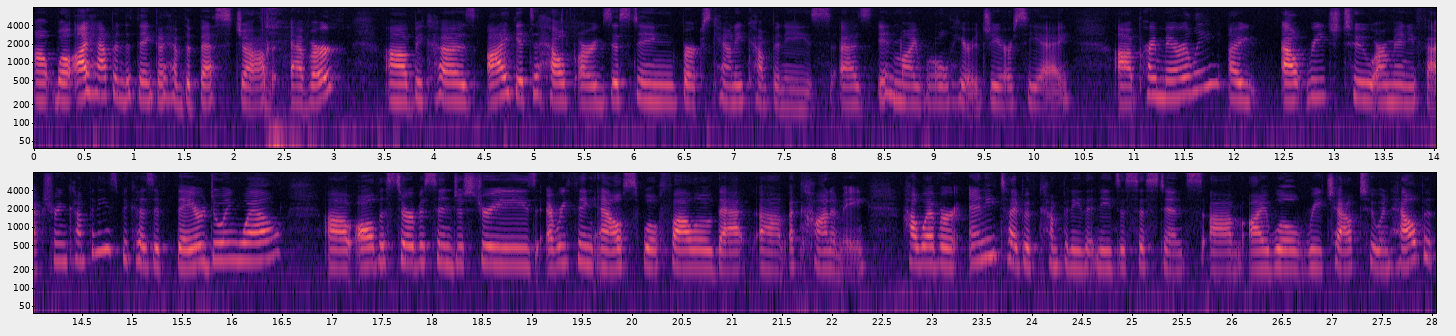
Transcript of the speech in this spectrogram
Uh, well, I happen to think I have the best job ever. Uh, because I get to help our existing Berks County companies as in my role here at GRCA. Uh, primarily, I outreach to our manufacturing companies because if they are doing well, uh, all the service industries, everything else will follow that uh, economy. However, any type of company that needs assistance, um, I will reach out to and help if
